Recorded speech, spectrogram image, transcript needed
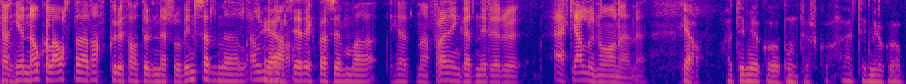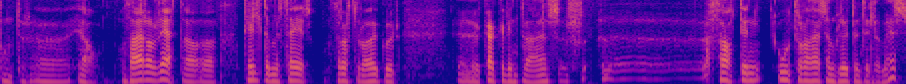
kannski nákvæmlega ástæðan af hverju þátturinn er svo vinsæl meðal almennings er eitthvað sem að hérna, fræðingarnir eru ekki alveg nú ánæði með. Já, þetta er mjög góða punktur sko, þetta er mjög góða punktur, uh, já, og það er alveg rétt að, að til dæmis þeir þröstur og aukur uh, gaggrinda eins uh, þáttinn út frá þessum hlutum til dæmis,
